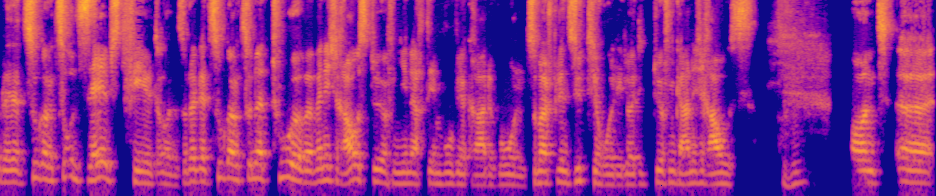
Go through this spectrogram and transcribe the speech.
oder der Zugang zu uns selbst fehlt uns oder der Zugang zur Natur, weil wir nicht raus dürfen, je nachdem, wo wir gerade wohnen. Zum Beispiel in Südtirol, die Leute dürfen gar nicht raus. Mhm. Und äh,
